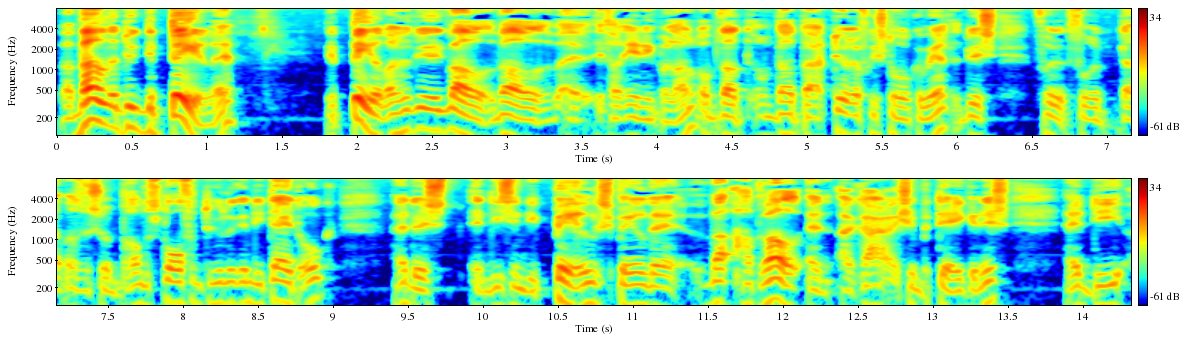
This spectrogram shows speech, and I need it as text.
Maar wel natuurlijk de peel, hè. De peel was natuurlijk wel, wel eh, van enig belang, omdat, omdat daar turf gestoken werd. Dus voor, voor, dat was een soort brandstof natuurlijk in die tijd ook. Hè, dus in die zin, die peel speelde, had wel een agrarische betekenis. Hè, die,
